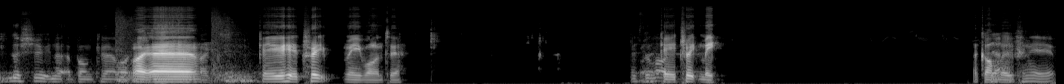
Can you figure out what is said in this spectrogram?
They're shooting at a bunker. Like Right, uh. Can you hit, treat me, volunteer? If they're Can you treat me? I can't yeah, I move. can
